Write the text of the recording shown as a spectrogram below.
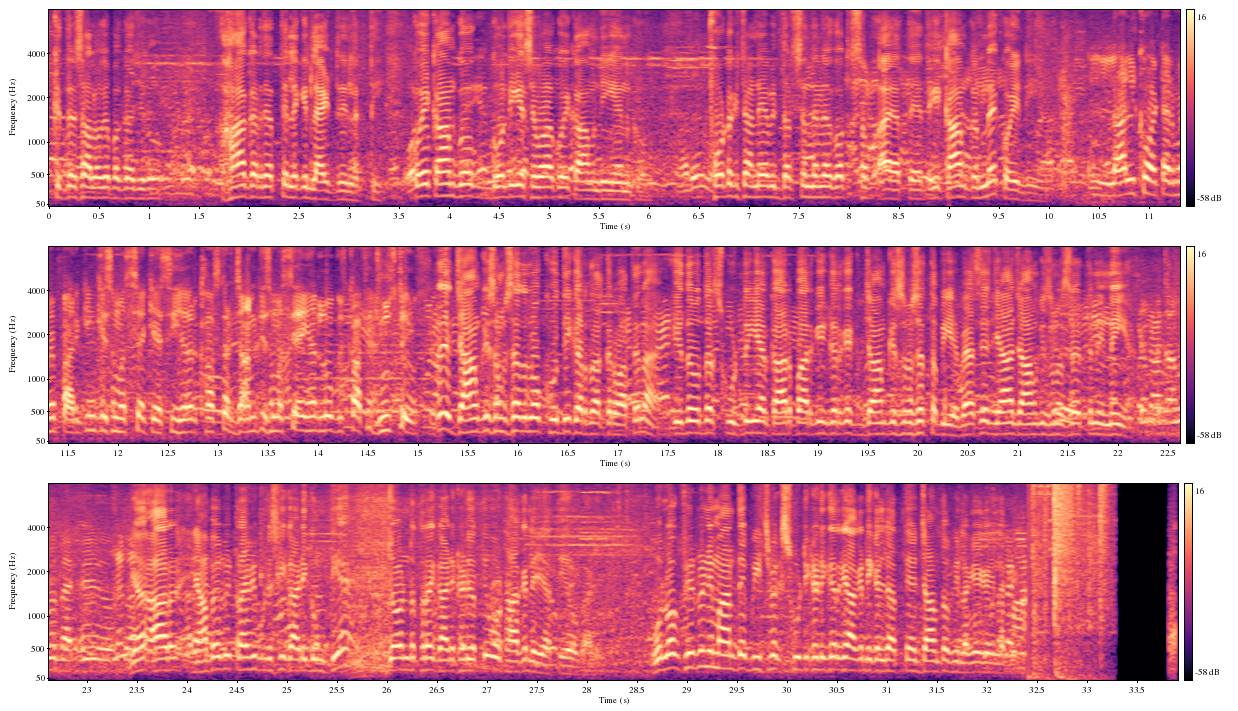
कितने साल हो गए बग्गा जी को? हाँ कर देते, लेकिन लाइट नहीं लगती। कोई काम को, गोली के सिवा कोई काम नहीं है इनको। फ़ोटो खिंचाने अभी दर्शन देने को तो सब आ जाते हैं लेकिन काम करने कोई नहीं है। लाल क्वार्टर में पार्किंग की समस्या कैसी है और खासकर जाम की समस्या यहाँ लोग काफ़ी जूझते हो जाम की समस्या तो लोग खुद ही कर करवाते ना। इधर उधर स्कूटी या कार पार्किंग करके जाम की समस्या तभी है। वैसे यहाँ जाम की समस्या इतनी नहीं है। या और यहाँ पे भी ट्रैफ़िक पुलिस की गाड़ी घूमती है जो अंडर तरह गाड़ी खड़ी होती है वो उठा के ले जाती है वो गाड़ी। वो लोग फिर भी नहीं मानते बीच में स्कूटी खड़ी करके आगे निकल जाते हैं जाम तो फिर लगेगा ही लगेगा।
